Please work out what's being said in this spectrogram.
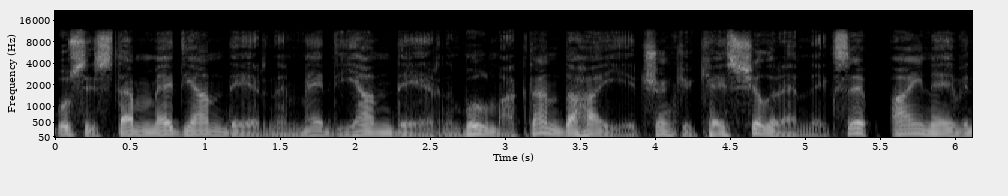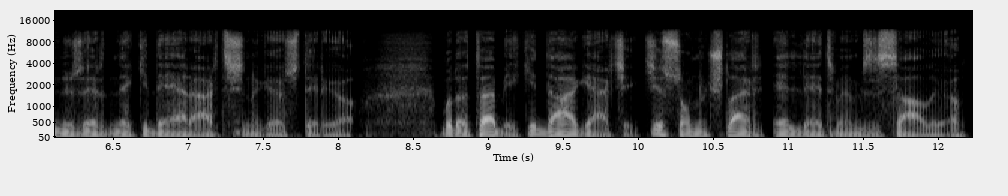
Bu sistem medyan değerini, medyan değerini bulmaktan daha iyi çünkü Case-Shiller endeksi aynı evin üzerindeki değer artışını gösteriyor. Bu da tabii ki daha gerçekçi sonuçlar elde etmemizi sağlıyor.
